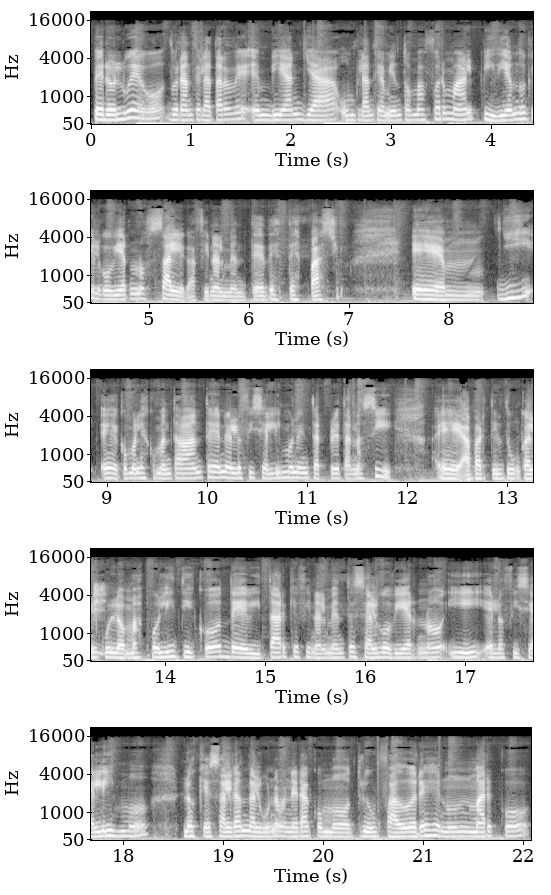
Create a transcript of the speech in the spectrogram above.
pero luego durante la tarde envían ya un planteamiento más formal pidiendo que el gobierno salga finalmente de este espacio. Eh, y eh, como les comentaba antes, en el oficialismo lo interpretan así, eh, a partir de un cálculo más político de evitar que finalmente sea el gobierno y el oficialismo los que salgan de alguna manera como triunfadores en un marco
